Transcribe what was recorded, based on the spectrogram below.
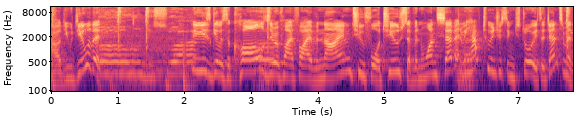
how do you deal with it? Me swa. Please give us a call 0559 242 717. We have two interesting stories. A gentleman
